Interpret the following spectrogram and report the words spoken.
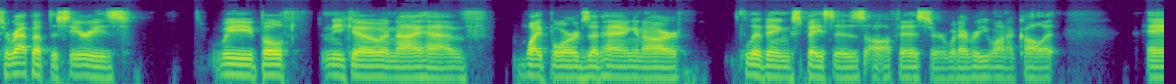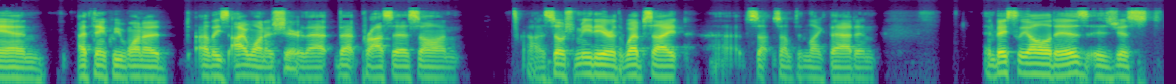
to wrap up the series, we both Nico and I have whiteboards that hang in our living spaces, office, or whatever you want to call it. And I think we want to, at least I want to share that that process on uh, social media or the website, uh, so, something like that. And and basically all it is is just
